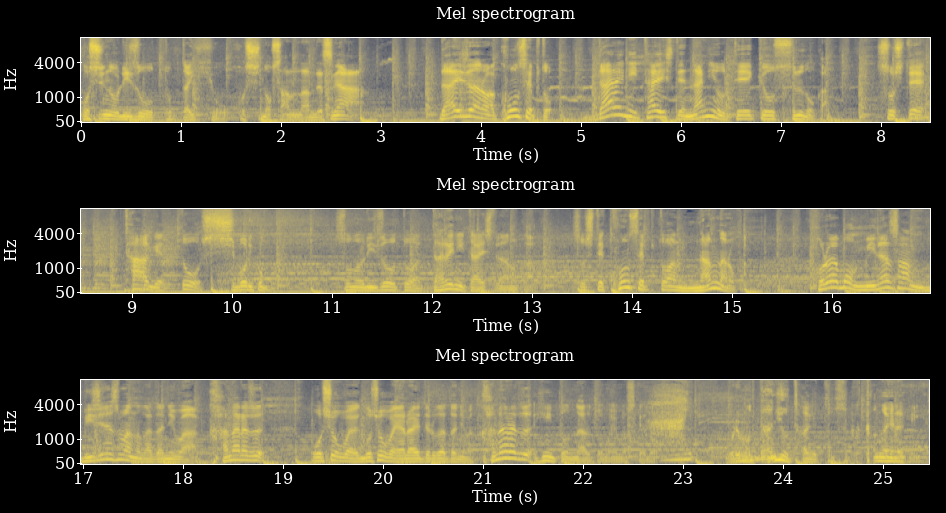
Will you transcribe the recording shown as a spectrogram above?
星野リゾート代表星野さんなんですが大事なのはコンセプト。誰に対して何を提供するのか。そしてターゲットを絞り込む。そのリゾートは誰に対してなのかそしてコンセプトは何なのか。これはもう皆さんビジネスマンの方には必ずお商売ご商売やられてる方には必ずヒントになると思いますけど、はい、俺も何をターゲットにするか考えなきゃいけないな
